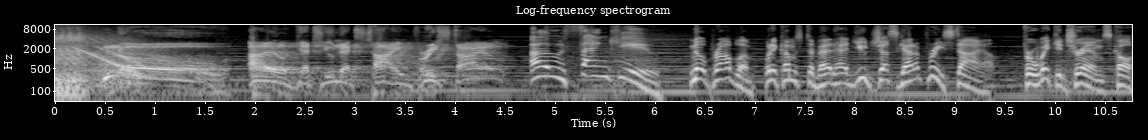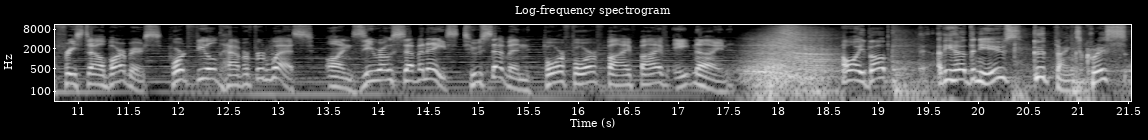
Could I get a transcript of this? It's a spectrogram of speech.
No! I'll get you next time, Freestyle. Oh, thank you! No problem. When it comes to bedhead, you just gotta freestyle. For wicked trims, call Freestyle Barbers, Portfield, Haverfordwest on 078 27 How are you, Bob? Have you heard the news? Good, thanks, Chris.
